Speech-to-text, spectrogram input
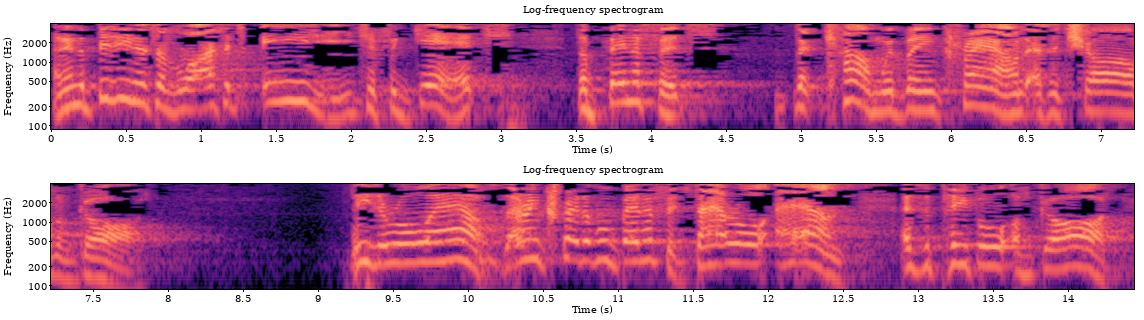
And in the busyness of life, it's easy to forget the benefits that come with being crowned as a child of God. These are all ours. They're incredible benefits. They are all ours as the people of God.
